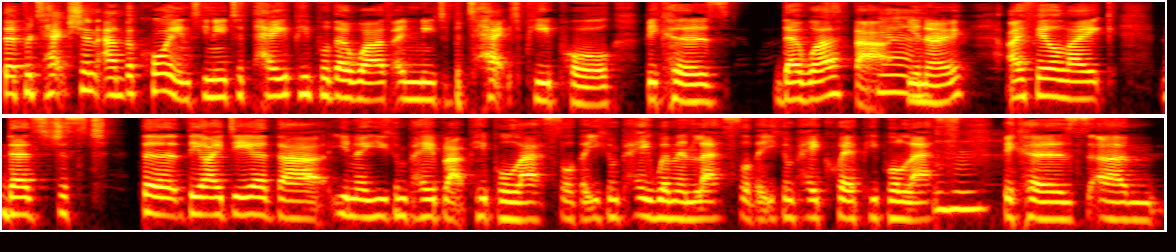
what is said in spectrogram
the protection and the coins. You need to pay people their worth and you need to protect people because they're worth that, Yeah. you know? I feel like there's just the, the idea that, you know, you can pay black people less or that you can pay women less or that you can pay queer people less Mm-hmm. because, um,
